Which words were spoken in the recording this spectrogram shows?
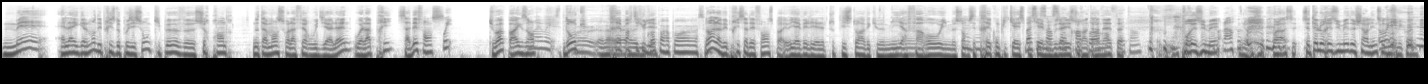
mais elle a également des prises de position qui peuvent surprendre, notamment sur l'affaire Woody Allen, où elle a pris sa défense. Oui. Tu vois, par exemple. Ouais, ouais. Donc, Ouais, elle a- très elle a dit particulier. quoi par rapport à ça? Non, elle avait pris sa défense. Il y avait les- toute l'histoire avec euh, Mia Farrow, il me semble, c'est Mhm. très compliqué à Bah, expliquer, mais vous allez sur rapport, internet en fait, hein. pour résumer. Voilà. c'était le résumé de Charline sur Oui. Dynamic One.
